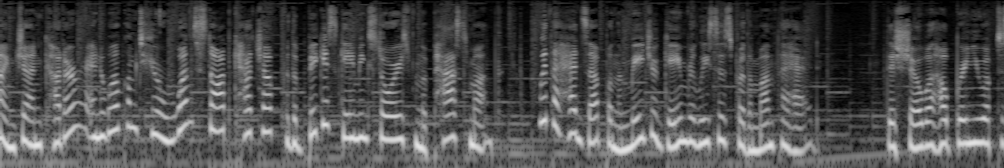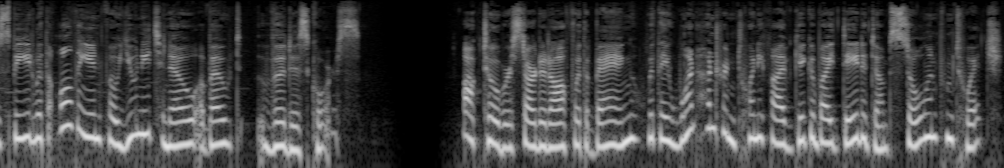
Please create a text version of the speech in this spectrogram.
I'm Jen Cutter, and welcome to your one stop catch up for the biggest gaming stories from the past month, with a heads up on the major game releases for the month ahead. This show will help bring you up to speed with all the info you need to know about the discourse. October started off with a bang with a 125 gigabyte data dump stolen from Twitch.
